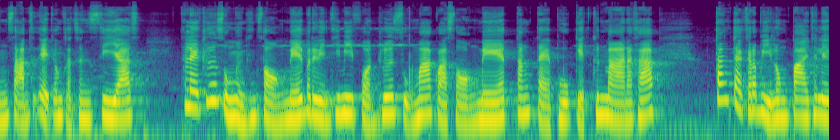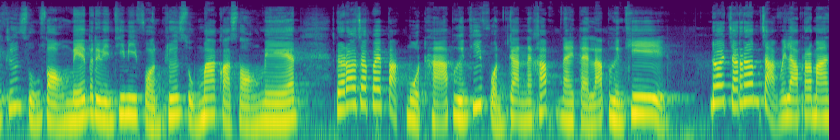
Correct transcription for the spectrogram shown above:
27-31 องศาเซนเซียสทะเลคลื่นสูง 1-2 เมตร บริเวณที่มีฝนคลื่นสูงมากกว่า 2 เมตร ตั้งแต่ภูเก็ตขึ้นมานะครับ ตั้งแต่กระบี่ลงไปทะเลคลื่นสูง 2 เมตร บริเวณที่มีฝนคลื่นสูงมากกว่า 2 เมตร เดี๋ยวเราจะไปปักหมุดหาพื้นที่ฝนกันนะครับ ในแต่ละพื้นที่ โดยจะเริ่มจากเวลาประมาณ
